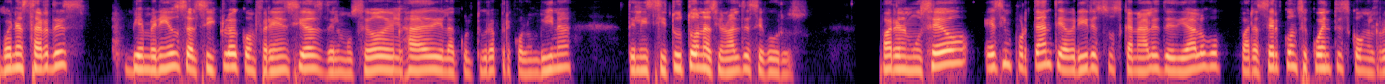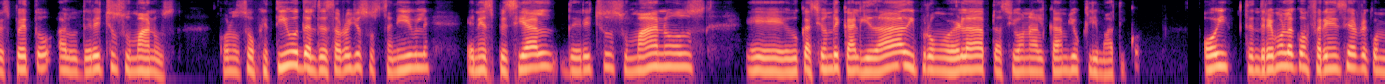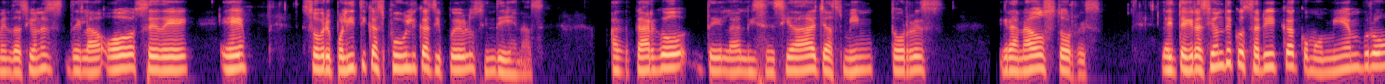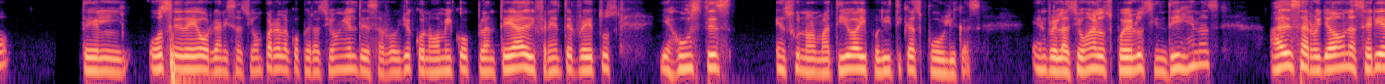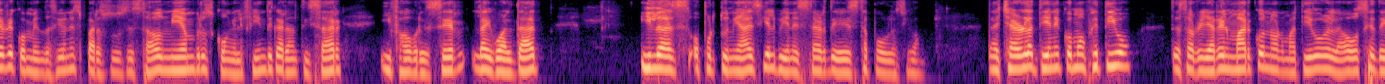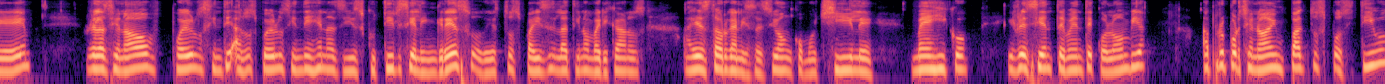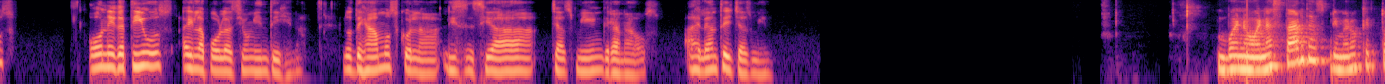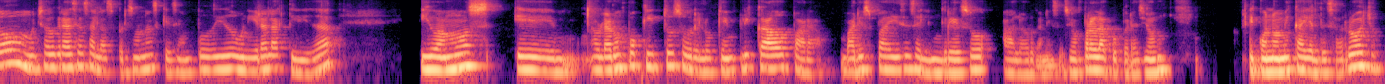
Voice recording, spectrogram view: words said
Buenas tardes, bienvenidos al ciclo de conferencias del Museo del Jade y la Cultura Precolombina del Instituto Nacional de Seguros. Para el museo es importante abrir estos canales de diálogo para ser consecuentes con el respeto a los derechos humanos, con los objetivos del desarrollo sostenible, en especial derechos humanos, eh, educación de calidad y promover la adaptación al cambio climático. Hoy tendremos la conferencia de recomendaciones de la OCDE sobre políticas públicas y pueblos indígenas, a cargo de la licenciada Yasmín Torres Granados Torres. La integración de Costa Rica como miembro del OCDE, Organización para la Cooperación y el Desarrollo Económico, plantea diferentes retos y ajustes en su normativa y políticas públicas en relación a los pueblos indígenas. Ha desarrollado una serie de recomendaciones para sus Estados miembros con el fin de garantizar y favorecer la igualdad y las oportunidades y el bienestar de esta población. La charla tiene como objetivo desarrollar el marco normativo de la OCDE relacionado a los pueblos indígenas y discutir si el ingreso de estos países latinoamericanos a esta organización como Chile, México y recientemente Colombia ha proporcionado impactos positivos o negativos en la población indígena. Los dejamos con la licenciada Yasmín Granados. Adelante, Yasmín. Bueno, buenas tardes. Primero que todo, muchas gracias a las personas que se han podido unir a la actividad y vamos eh, a hablar un poquito sobre lo que ha implicado para varios países el ingreso a la Organización para la Cooperación Económica y el Desarrollo.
